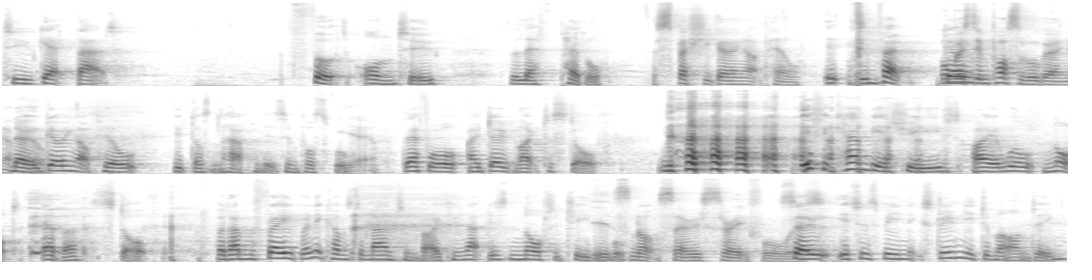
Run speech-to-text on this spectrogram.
to get that foot onto the left pedal. Especially going uphill. It, in fact, Almost going- impossible going uphill. No, going uphill, it doesn't happen. It's impossible. Yeah. Therefore, I don't like to stop. if it can be achieved, I will not ever stop. But I'm afraid when it comes to mountain biking, that is not achievable. It's not so straightforward. So it has been extremely demanding,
